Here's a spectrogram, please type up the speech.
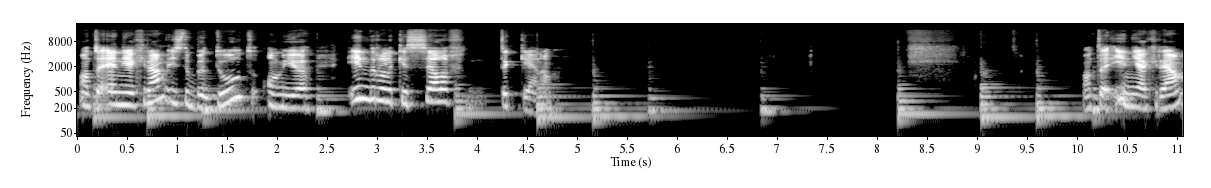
Want de enneagram is bedoeld om je innerlijke zelf te kennen. Want de enneagram,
